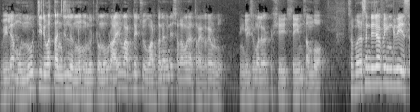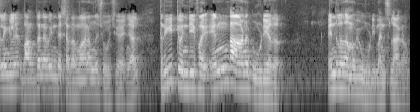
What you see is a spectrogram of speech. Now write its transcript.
വില മുന്നൂറ്റി ഇരുപത്തഞ്ചിൽ നിന്നും മുന്നൂറ്റി തൊണ്ണൂറായി വർദ്ധിച്ചു. വർധനവിന്റെ ശതമാനം എത്ര? ഇത്രയേ ഉള്ളൂ. ഇംഗ്ലീഷും മലയാളമൊക്കെ സെയിം സംഭവം. സോ പെർസെന്റേജ് ഓഫ് ഇൻക്രീസ് അല്ലെങ്കിൽ വർധനവിന്റെ ശതമാനം എന്ന് ചോദിച്ചു കഴിഞ്ഞാൽ ത്രീ ട്വന്റി ഫൈവ് എന്താണ് കൂടിയത്? എന്നുള്ളത് നമുക്ക് കൂടി മനസ്സിലാക്കണം.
